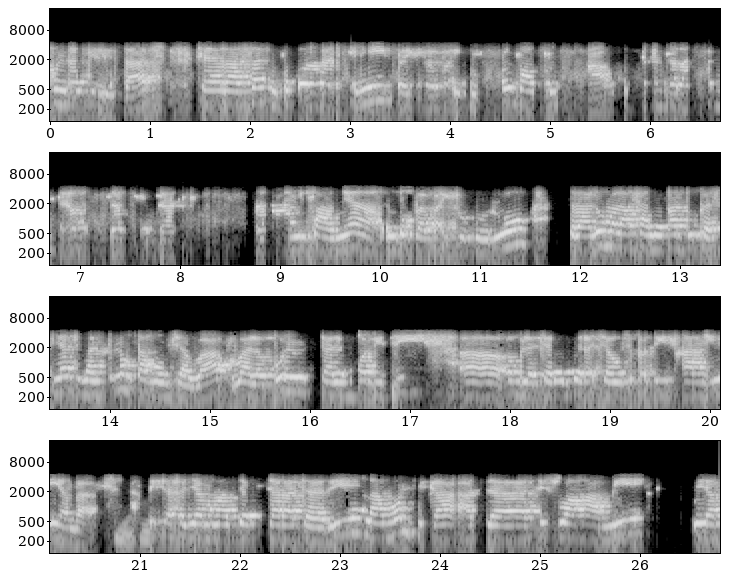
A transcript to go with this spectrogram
akuntabilitas, saya rasa di sekolah ini baik bapak ibu maupun staff sudah menerapkan nilai akuntabilitas. Nah, misalnya untuk bapak ibu guru selalu melaksanakan tugasnya dengan penuh tanggung jawab walaupun dalam kondisi uh, pembelajaran jarak jauh seperti sekarang ini ya Mbak. Hmm. Tidak hanya mengajar secara daring, namun jika ada siswa kami yang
